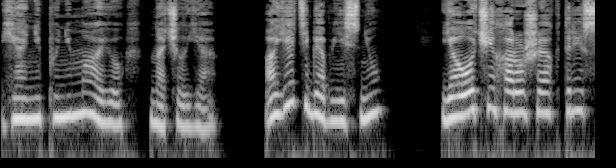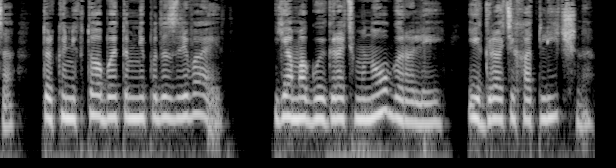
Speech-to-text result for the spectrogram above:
«Я не понимаю», — начал я. «А я тебе объясню. Я очень хорошая актриса, только никто об этом не подозревает. Я могу играть много ролей, и играть их отлично».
